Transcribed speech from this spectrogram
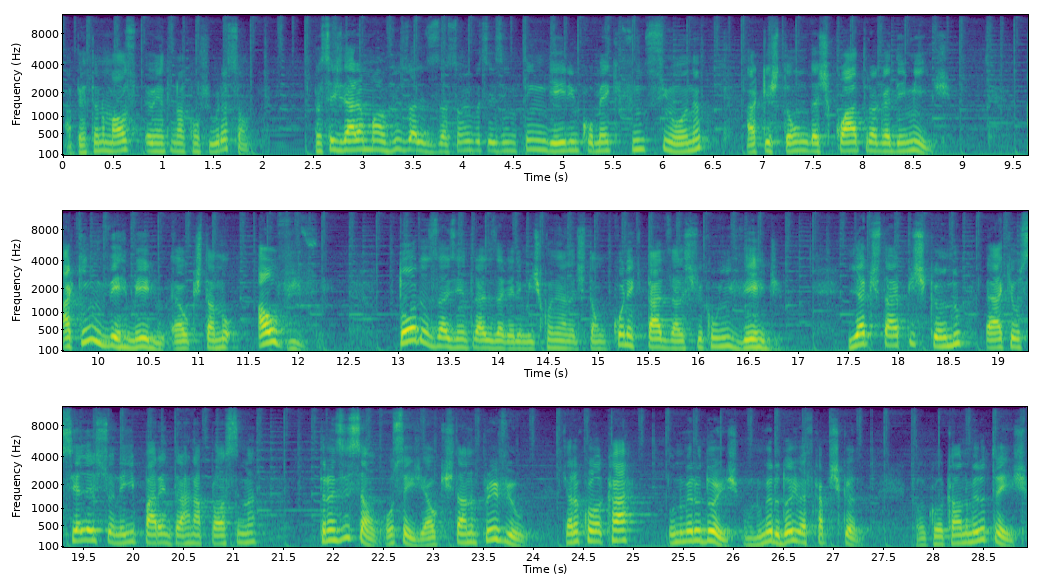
Apertando o mouse eu entro na configuração. Para vocês darem uma visualização e vocês entenderem como é que funciona a questão das quatro HDMIs. Aqui em vermelho é o que está no ao vivo. Todas as entradas HDMI, quando elas estão conectadas, elas ficam em verde. E a que está piscando é a que eu selecionei para entrar na próxima transição, ou seja, é o que está no preview. Quero colocar o número 2, o número 2 vai ficar piscando. Então, vou colocar o número 3.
